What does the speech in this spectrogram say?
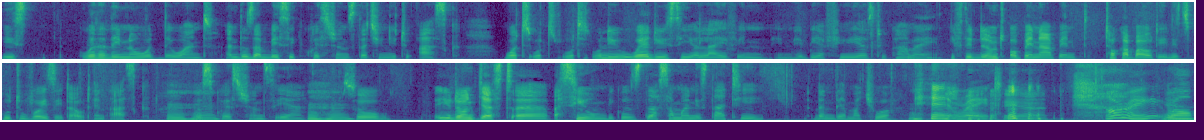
is whether they know what they want. And those are basic questions that you need to ask. What what what what do you where do you see your life in in maybe a few years to come? Right. If they don't open up and talk about it, it's good to voice it out and ask those questions. Yeah. So you don't just uh, assume because that someone is 30 then they're mature. right. yeah. All right. Well,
